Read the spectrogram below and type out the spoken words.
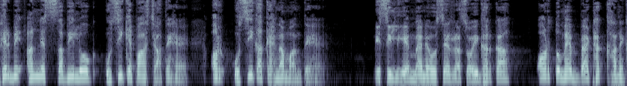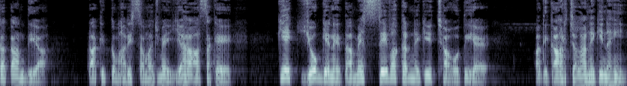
फिर भी अन्य सभी लोग उसी के पास जाते हैं। और उसी का कहना मानते हैं। इसीलिए मैंने उसे रसोई घर का और तुम्हें बैठक खाने का काम दिया, ताकि तुम्हारी समझ में यह आ सके कि एक योग्य नेता में सेवा करने की इच्छा होती है, अधिकार चलाने की नहीं।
